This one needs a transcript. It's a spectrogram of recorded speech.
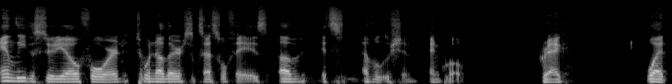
and lead the studio forward to another successful phase of its evolution. End quote. Greg, what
